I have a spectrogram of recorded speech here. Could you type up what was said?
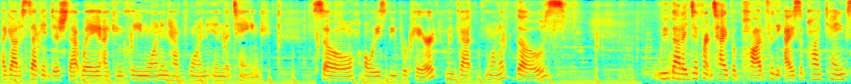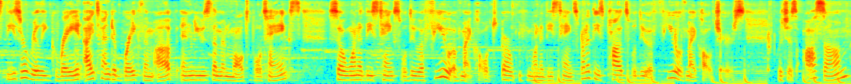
I got a second dish that way I can clean one and have one in the tank. So always be prepared. We've got one of those. We've got a different type of pod for the isopod tanks. These are really great. I tend to break them up and use them in multiple tanks. So one of these tanks will do a few of my culture, or one of these tanks, one of these pods will do a few of my cultures, which is awesome.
